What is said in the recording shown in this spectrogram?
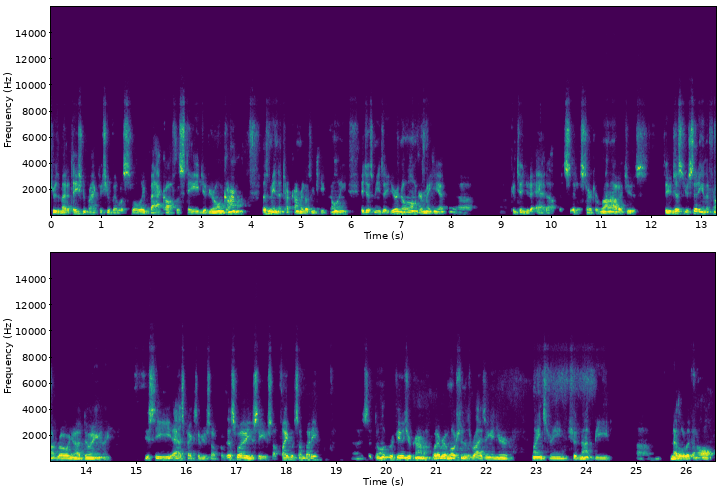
through the meditation practice, you'll be able to slowly back off the stage of your own karma. Doesn't mean that karma doesn't keep going. It just means that you're no longer making it uh, continue to add up. It's, it'll start to run out of juice. So you're just you're sitting in the front row and you're not doing anything. You see aspects of yourself go this way. You see yourself fight with somebody. Uh, so don't refuse your karma. Whatever emotion is rising in your mind stream should not be um, meddled with at all.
